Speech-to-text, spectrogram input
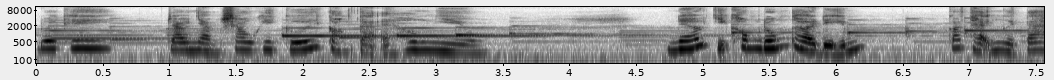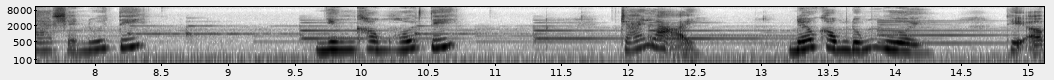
đôi khi trao nhầm sau khi cưới còn tệ hơn nhiều. Nếu chỉ không đúng thời điểm, có thể người ta sẽ nuối tiếc, nhưng không hối tiếc. Trái lại, nếu không đúng người thì ở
